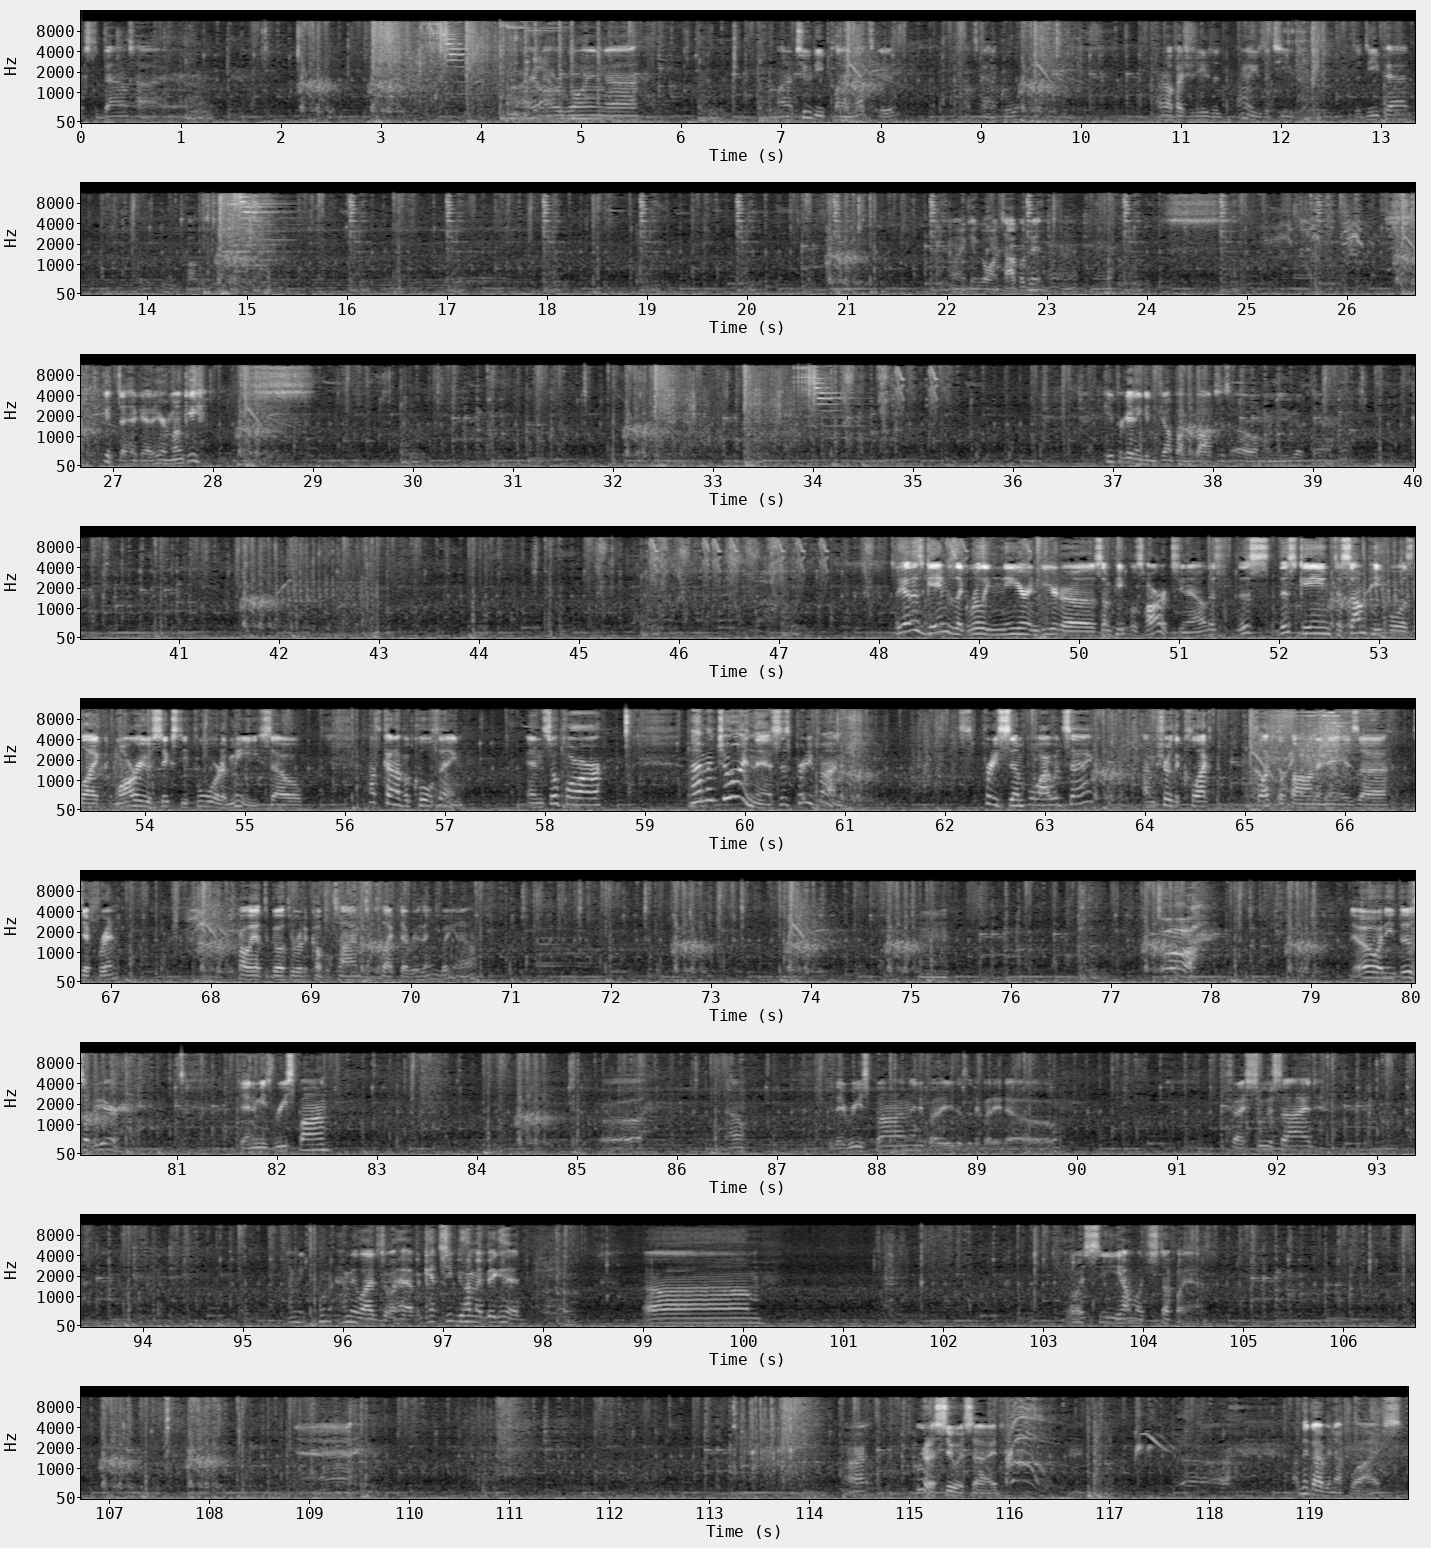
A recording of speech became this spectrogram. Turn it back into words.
X to bounce higher. Alright, now we're going uh, on a 2D plane. That's good. That's kind of cool. I don't know if I should use it. I'm going to use the T, the D-pad. Oh, I can go on top of it? Get the heck out of here, monkey. Keep forgetting to jump on the boxes. Oh, I'm gonna need to get up there. So yeah, this game is like really near and dear to some people's hearts. You know, this this this game to some people is like Mario 64 to me. So that's kind of a cool thing. And so far, I'm enjoying this. It's pretty fun. It's pretty simple, I would say. I'm sure the collect collectathon in it is uh different. Probably have to go through it a couple times to collect everything, but you know. Hmm. No, I need this over here. The enemies respawn. Uh, no. Do they respawn? Anybody? Does anybody know? Should I suicide? How many, lives do I have? I can't see behind my big head. Um. Oh, I see how much stuff I have. Alright. We're gonna suicide. Uh, I think I have enough lives.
